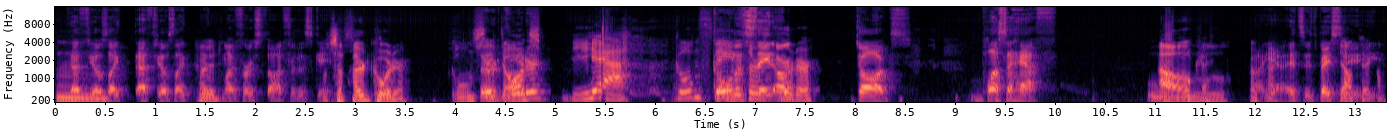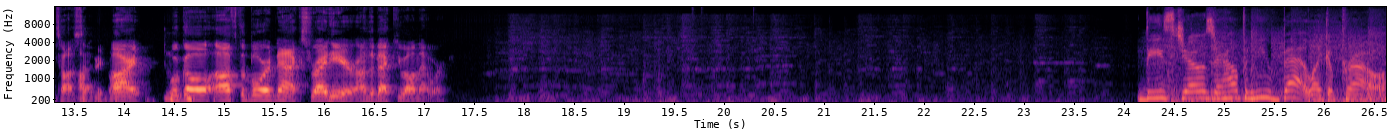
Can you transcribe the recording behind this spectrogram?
Mm, that feels hmm. like that feels like my, my, first thought for this game. What's the third quarter? Golden State third dogs. Quarter? Yeah, Golden State. Golden State quarter. are dogs plus a half. Ooh. Oh, okay. Uh, okay. Uh, yeah, it's it's basically yeah, toss up. All right, we'll go off the board next, right here on the BetQL Network. These Joes are helping you bet like a pro.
